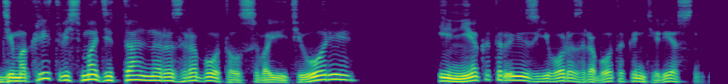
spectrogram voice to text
Демокрит весьма детально разработал свои теории, и некоторые из его разработок интересны.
